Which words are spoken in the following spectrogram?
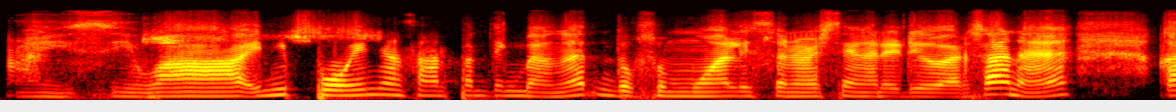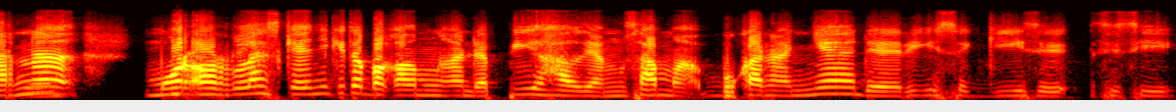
I see. Wah, ini poin yang sangat penting banget untuk semua listeners yang ada di luar sana. Karena yeah. more or less kayaknya kita bakal menghadapi hal yang sama. Bukan hanya dari segi sisi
